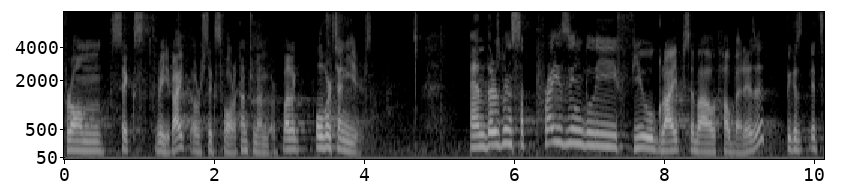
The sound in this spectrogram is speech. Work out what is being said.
from 6.3, right? Or 6.4, I can't remember, but like over 10 years. And there's been surprisingly few gripes about how bad is it, because it's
